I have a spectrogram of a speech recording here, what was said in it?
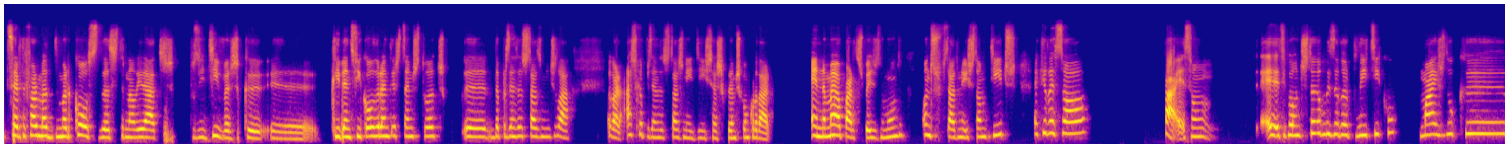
de certa forma, demarcou-se das externalidades positivas que, uh, que identificou durante estes anos todos uh, da presença dos Estados Unidos lá. Agora, acho que a presença dos Estados Unidos, e isto acho que podemos concordar, é na maior parte dos países do mundo, onde os Estados Unidos estão metidos, aquilo é só. pá, é, são, é, é tipo é um destabilizador político mais do que,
